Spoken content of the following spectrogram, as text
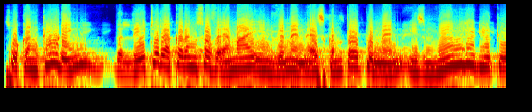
So concluding, the later occurrence of MI in women as compared to men is mainly due to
